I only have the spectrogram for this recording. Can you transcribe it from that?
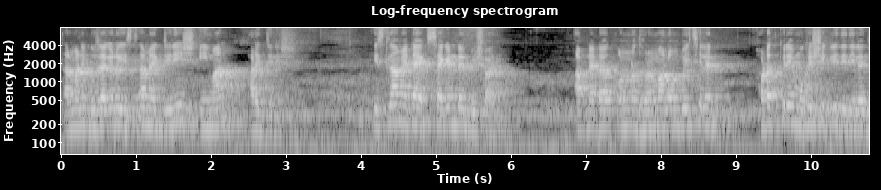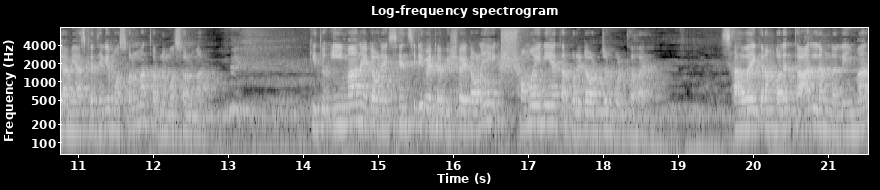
তার মানে বোঝা গেল ইসলাম এক জিনিস ইমান আরেক জিনিস। ইসলাম এটা এক সেকেন্ডের বিষয়। আপনি একটা অন্য ধর্মাবলম্বী ছিলেন, হঠাৎ করে মুখে স্বীকৃতি দিলেন যে আমি আজকে থেকে মুসলমান তো আপনি মুসলমান। কিন্তু ইমান এটা অনেক সেন্সিটিভ একটা বিষয়, এটা অনেক সময় নিয়ে তারপর এটা অর্জন করতে হয়। সাহাবাইকরাম বলেন তা আল্লাম নাল ইমান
